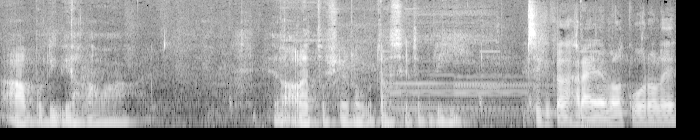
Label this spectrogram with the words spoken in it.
a bolí mě hlava. Jo, ale to všechno bude asi dobrý. Psychika hraje velkou roli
